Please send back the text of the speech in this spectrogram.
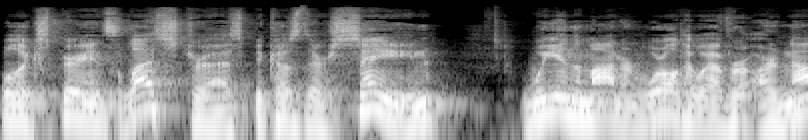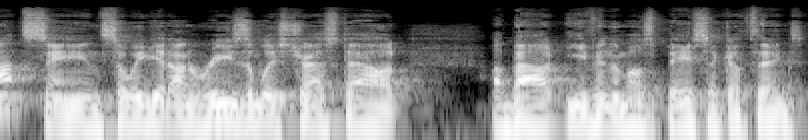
will experience less stress because they're sane." We in the modern world, however, are not sane, so we get unreasonably stressed out about even the most basic of things.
